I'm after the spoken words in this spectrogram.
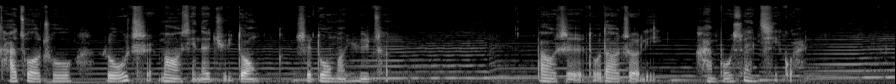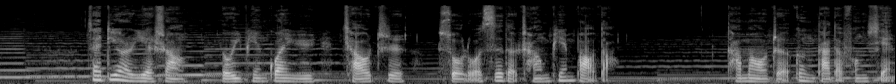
他做出如此冒险的举动是多么愚蠢。报纸读到这里还不算奇怪。在第二页上有一篇关于乔治·索罗斯的长篇报道。他冒着更大的风险，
